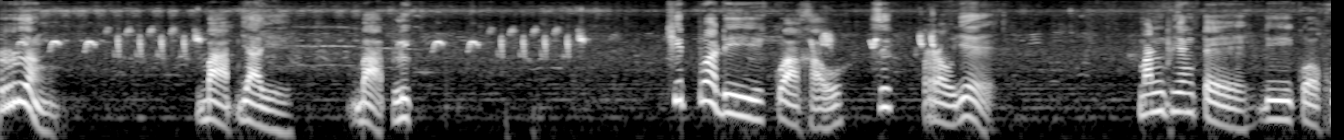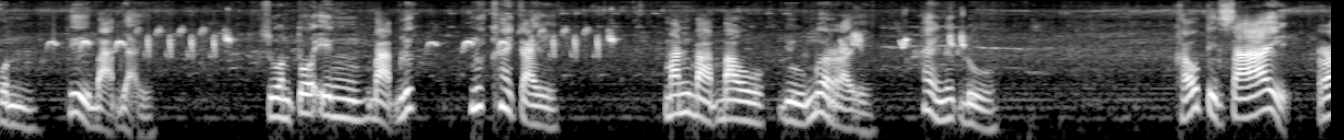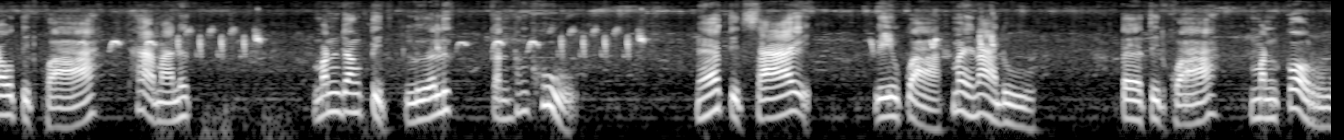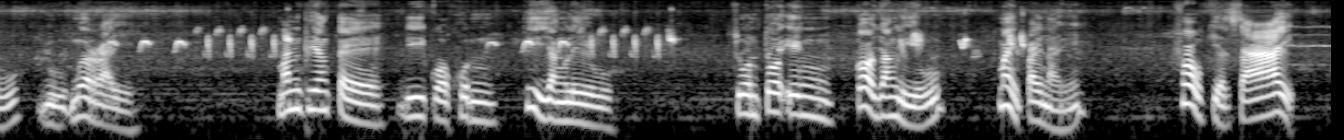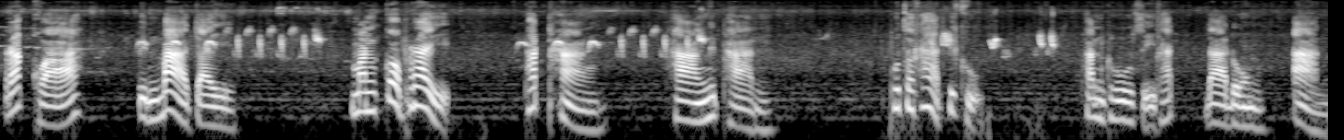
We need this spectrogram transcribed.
เรื่อง บาปใหญ่ บาปลึก คิดว่าดีกว่าเขาสิเราแย่ มันเพียงแต่ดีกว่าคนที่บาปใหญ่ ส่วนตัวเองบาปลึกนึกให้ใจ มันบาปเบาอยู่เมื่อไหร่ ให้นึกดู เขาติดซ้าย เราติดขวา ถ้ามานึก มันยังติดเหลือลึกกันทั้งคู่ แม้ติดซ้ายเร็วกว่าไม่น่าดู แต่ติดขวามันก็หรูอยู่เมื่อไร มันเพียงแต่ดีกว่าคนที่ยังเลว ส่วนตัวเองก็ยังหลิวไม่ไปไหน เฝ้าเกียรซ้าย รักขวาเป็นบ้าใจ มันก็ไพร่พัดห่าง ทางนิพพาน พุทธทาสพิขุ พันทูสีทัตดาดงอ่าน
